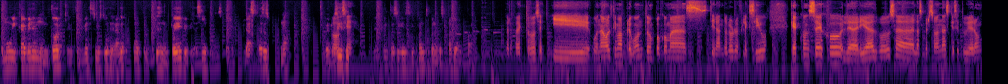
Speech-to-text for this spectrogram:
cómo ubicar bien el monitor, que anteriormente me estuvo generando como pendientes en el cuello y así, entonces, ya, ya se no. Pero sí, sí, con el espacio Perfecto, José. Y una última pregunta, un poco más tirando lo reflexivo. ¿Qué consejo le darías vos a las personas que se tuvieron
